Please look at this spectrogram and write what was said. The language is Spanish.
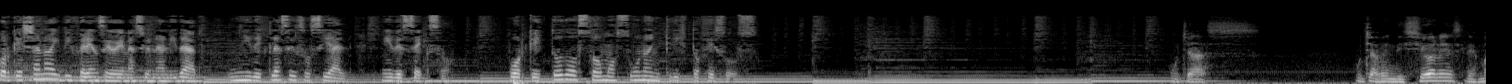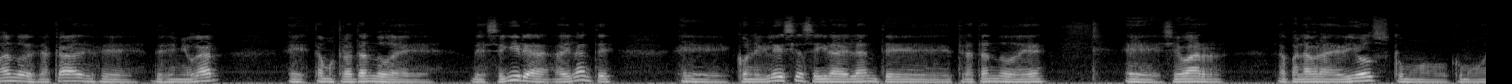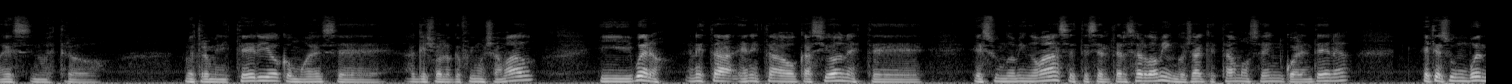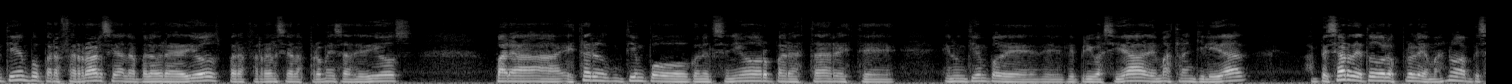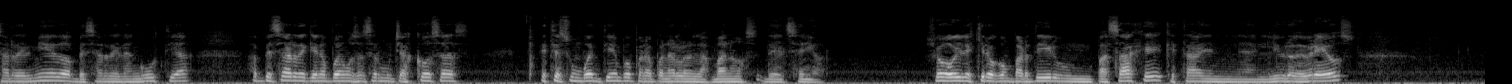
Porque ya no hay diferencia de nacionalidad, ni de clase social, ni de sexo, porque todos somos uno en Cristo Jesús. Muchas, muchas bendiciones les mando desde acá, desde, desde mi hogar. Eh, estamos tratando de, de seguir adelante eh, con la iglesia, seguir adelante tratando de eh, llevar la palabra de Dios como, como es nuestro, nuestro ministerio, como es eh, aquello a lo que fuimos llamados. Y bueno, en esta, en esta ocasión este, es un domingo más, este es el tercer domingo ya que estamos en cuarentena. Este es un buen tiempo para aferrarse a la palabra de Dios, para aferrarse a las promesas de Dios, para estar un tiempo con el Señor, para estar este, en un tiempo de, privacidad, de más tranquilidad, a pesar de todos los problemas, ¿no? A pesar del miedo, a pesar de la angustia, a pesar de que no podemos hacer muchas cosas, este es un buen tiempo para ponerlo en las manos del Señor. Yo hoy les quiero compartir un pasaje que está en el libro de Hebreos,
